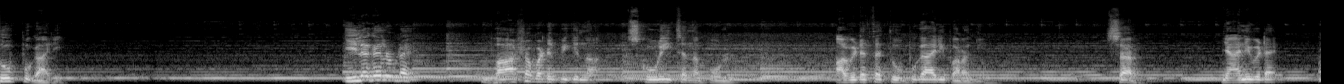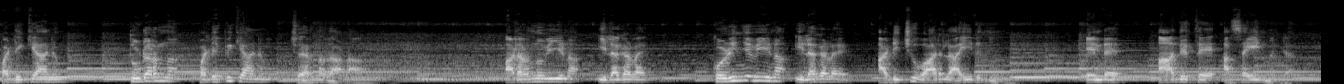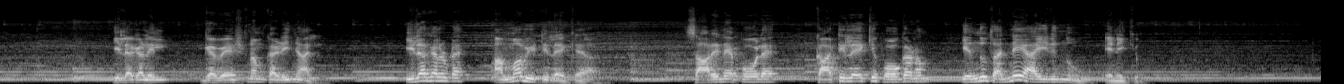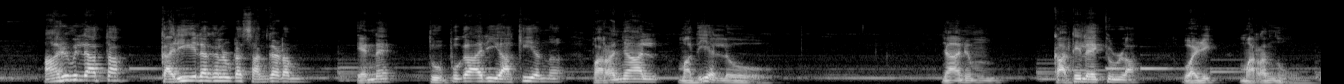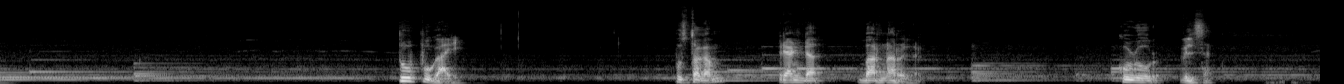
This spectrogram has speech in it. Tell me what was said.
തൂപ്പുകാരി. ഇലകളുടെ ഭാഷ പഠിപ്പിക്കുന്ന സ്കൂളിൽ ചെന്നപ്പോൾ അവിടുത്തെ തൂപ്പുകാരി പറഞ്ഞു സർ ഞാനിവിടെ പഠിക്കാനും തുടർന്ന് പഠിപ്പിക്കാനും ചേർന്നതാണ്. അടർന്നു വീണ ഇലകളെ കൊഴിഞ്ഞു വീണ ഇലകളെ അടിച്ചു വാരലായിരുന്നു എന്റെ ആദ്യത്തെ അസൈൻമെന്റ്. ഇലകളിൽ ഗവേഷണം കഴിഞ്ഞാൽ ഇലകളുടെ അമ്മ വീട്ടിലേക്ക്. സാറിനെ പോലെ കാട്ടിലേക്ക് പോകണം എന്നു തന്നെയായിരുന്നു എനിക്കും. ആരുമില്ലാത്ത കരിയിലകളുടെ സങ്കടം എന്നെ തൂപ്പുകാരിയാക്കിയെന്ന് പറഞ്ഞാൽ മതിയല്ലോ. ഞാനും കാട്ടിലേക്കുള്ള വഴി മറന്നു. തൂപ്പുകാരി. പുസ്തകം രണ്ട് ബർണറുകൾ. കുഴൂർ വിൽസൺ.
